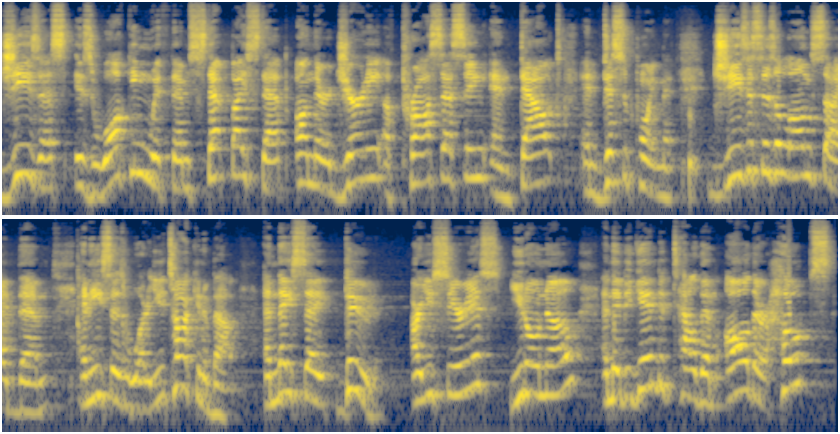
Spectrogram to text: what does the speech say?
Jesus is walking with them step by step on their journey of processing and doubt and disappointment. Jesus is alongside them and he says, What are you talking about? And they say, Dude, are you serious? You don't know? And they begin to tell them all their hopes,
